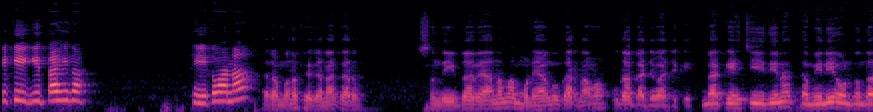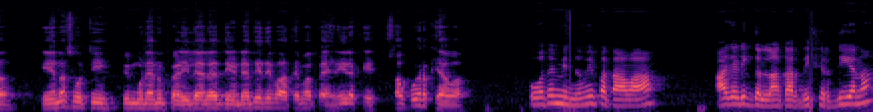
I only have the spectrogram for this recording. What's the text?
ਕਿ ਕੀ ਕੀਤਾ ਸੀਗਾ। ਠੀਕ ਵਾ ਨਾ? ਰਮਨ ਫਿਕਰ ਨਾ ਕਰ। ਸੰਦੀਪ ਦਾ ਵਿਆਹ ਨਾ ਮੈਂ ਮੁੰਡਿਆਂ ਵਾਂਗੂ ਕਰਨਾ ਵਾ ਪੂਰਾ ਗੱਜ ਵੱਜ ਕੇ। ਮੈਂ ਕਿਸੇ ਚੀਜ਼ ਦੀ ਨਾ ਕਮੀ ਨਹੀਂ ਆਉਣ ਦਿੰਦਾ। ਇਹ ਨਾ ਸੋਚੀ ਵੀ ਮੁੰਡਿਆਂ ਨੂੰ ਪੈਲੀ ਲੈ ਲੈ ਦੇਣ ਡਿਆ ਤੇ ਇਹਦੇ ਵਾਸਤੇ ਮੈਂ ਪੈਸੇ ਨਹੀਂ ਰੱਖੇ। ਸਭ ਕੁਝ ਰੱਖਿਆ ਵਾ। ਉਹ ਤੇ ਮੈਨੂੰ ਵੀ ਪਤਾ ਵਾ। ਆ ਜਿਹੜੀ ਗੱਲਾਂ ਕਰਦੀ ਫਿਰਦੀ ਆ ਨਾ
